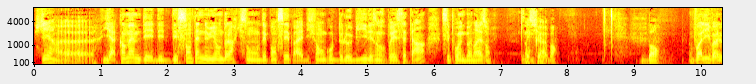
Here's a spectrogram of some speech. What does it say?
Je veux dire, euh, il y a quand même des, des, des centaines de millions de dollars qui sont dépensés par les différents groupes de lobby, les entreprises, etc. C'est pour une bonne raison. Donc sûr. euh, bon, Bon. voilà, voilà.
